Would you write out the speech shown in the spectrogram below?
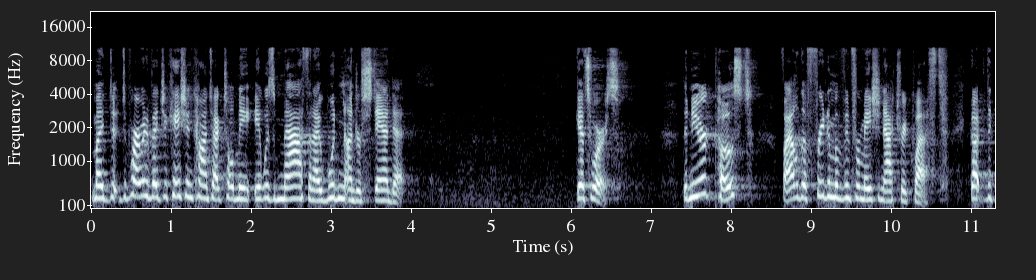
my D- Department of Education contact told me it was math and I wouldn't understand it. Gets worse. The New York Post filed a Freedom of Information Act request got the,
